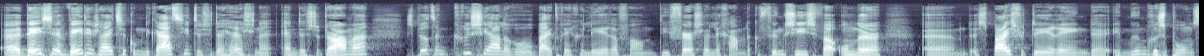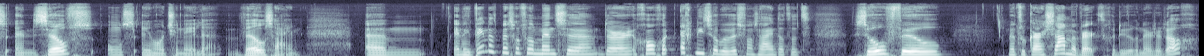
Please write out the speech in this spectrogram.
Uh, deze wederzijdse communicatie tussen de hersenen en dus de darmen speelt een cruciale rol bij het reguleren van diverse lichamelijke functies, waaronder um, de spijsvertering, de immuunrespons en zelfs ons emotionele welzijn. Um, en ik denk dat best wel veel mensen er gewoon echt niet zo bewust van zijn dat het zoveel met elkaar samenwerkt gedurende de dag.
